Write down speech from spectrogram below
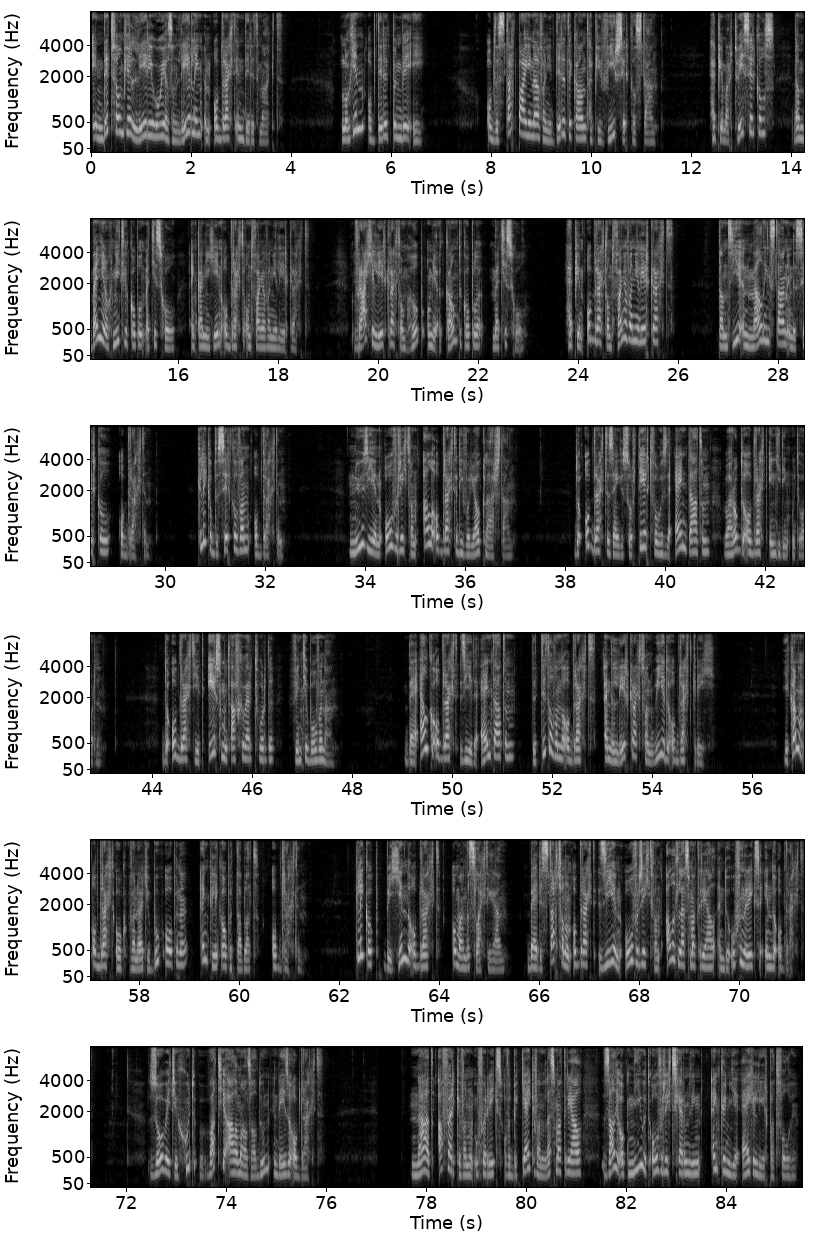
In dit filmpje leer je hoe je als een leerling een opdracht in Didit maakt. Login op didit.be. Op de startpagina van je Didit-account heb je vier cirkels staan. Heb je maar twee cirkels, dan ben je nog niet gekoppeld met je school en kan je geen opdrachten ontvangen van je leerkracht. Vraag je leerkracht om hulp om je account te koppelen met je school. Heb je een opdracht ontvangen van je leerkracht? Dan zie je een melding staan in de cirkel Opdrachten. Klik op de cirkel van Opdrachten. Nu zie je een overzicht van alle opdrachten die voor jou klaarstaan. De opdrachten zijn gesorteerd volgens de einddatum waarop de opdracht ingediend moet worden. De opdracht die het eerst moet afgewerkt worden, vind je bovenaan. Bij elke opdracht zie je de einddatum, de titel van de opdracht en de leerkracht van wie je de opdracht kreeg. Je kan een opdracht ook vanuit je boek openen en klikken op het tabblad Opdrachten. Klik op Begin de opdracht om aan de slag te gaan. Bij de start van een opdracht zie je een overzicht van al het lesmateriaal en de oefenreeksen in de opdracht. Zo weet je goed wat je allemaal zal doen in deze opdracht. Na het afwerken van een oefenreeks of het bekijken van lesmateriaal zal je opnieuw het overzichtsscherm zien en kun je je eigen leerpad volgen.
